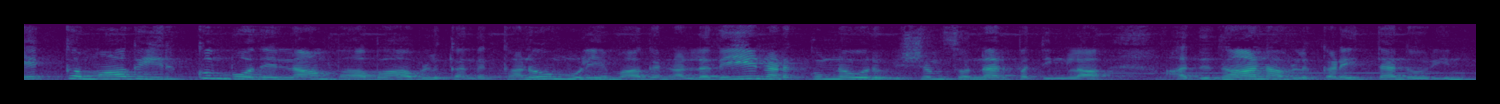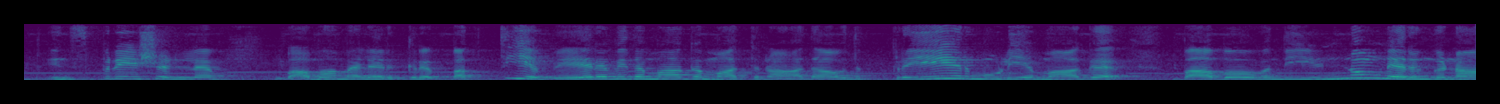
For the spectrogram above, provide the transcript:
ஏக்கமாக இருக்கும் போதெல்லாம் பாபா அவளுக்கு அந்த கனவு மூலியமாக நல்லதே நடக்கும்னு ஒரு விஷயம் சொன்னார் பார்த்தீங்களா அதுதான் அவளுக்கு கிடைத்த அந்த ஒரு இன் இன்ஸ்பிரேஷனில் பாபா மேலே இருக்கிற பக்தியை வேற விதமாக மாற்றினா அதாவது ப்ரேயர் மூலியமாக பாபாவை வந்து இன்னும் நெருங்கினா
